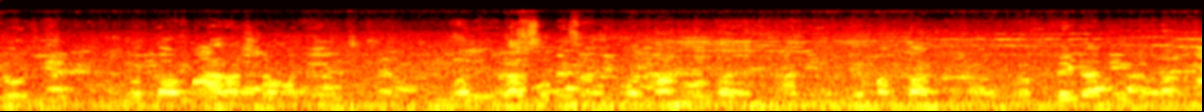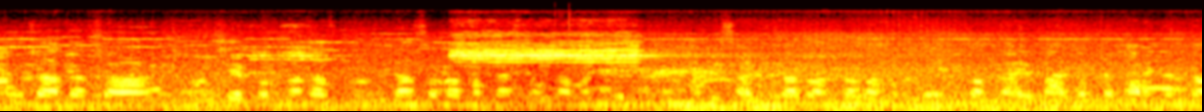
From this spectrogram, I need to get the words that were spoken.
रोजी महाराष्ट्रामध्ये विधानसभेसाठी मतदान होत आहे. आणि हे मतदान प्रत्येकाने घरात आमच्या आता दोनशे एकोणपन्नास विधानसभा मतदारसंघामध्ये आम्ही साडेसात वाजता कार्यकर्ता काही कार्यकर्ता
